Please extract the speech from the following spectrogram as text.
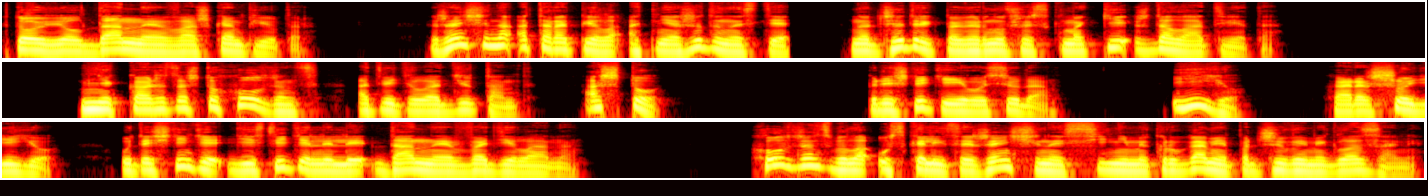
«Кто ввел данные в ваш компьютер?» Женщина оторопела от неожиданности, но Джедрик, повернувшись к Макки, ждала ответа. «Мне кажется, что Холдженс», — ответил адъютант. А что? Пришлите его сюда. Ее. Хорошо, ее. Уточните, действительно ли данные вводила она. Холдженс была узколицей женщиной с синими кругами под живыми глазами.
